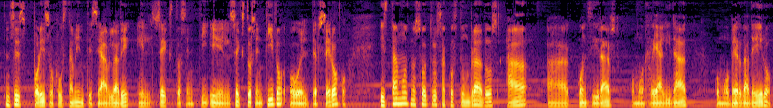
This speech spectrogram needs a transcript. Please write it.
Entonces, por eso justamente se habla de el sexto, el sexto sentido o el tercer ojo. Estamos nosotros acostumbrados a, a considerar como realidad, como verdadero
